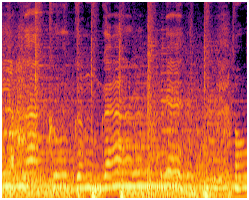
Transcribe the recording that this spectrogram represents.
yang aku genggam. Oh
